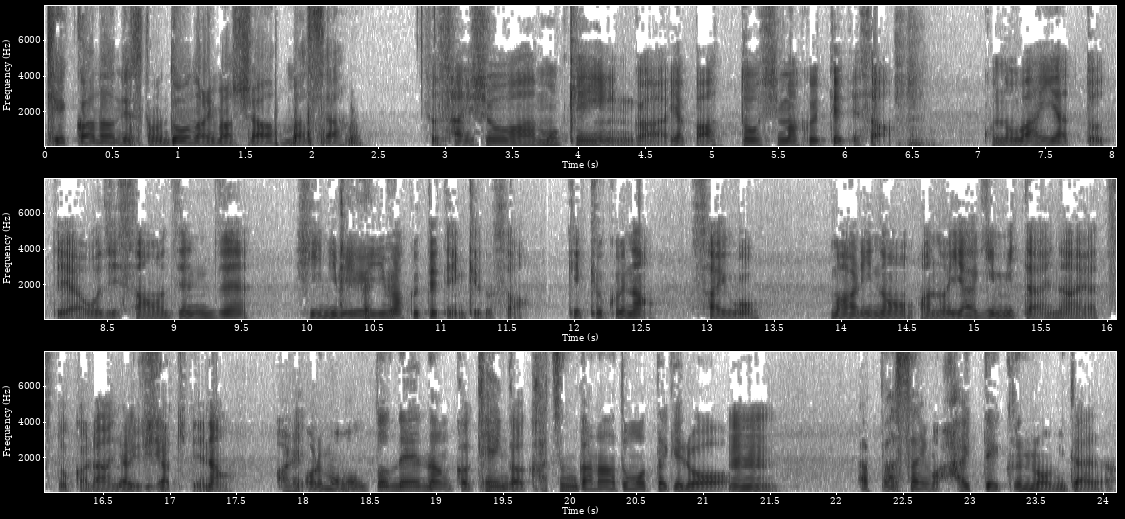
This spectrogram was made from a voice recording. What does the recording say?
結果なんですけどどうなりました？マッサ？そう最初はもうケインがやっぱ圧倒しまくっててさこのワイヤットっておじさんは全然火にビビりまくっててんけどさ結局な最後周りのあのヤギみたいなやつとか乱入してきてなあれ。俺も本当ねなんかケインが勝つんかなと思ったけど、うんやっぱ最後入ってくんの？みたいな。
